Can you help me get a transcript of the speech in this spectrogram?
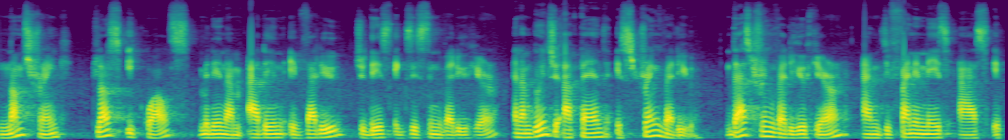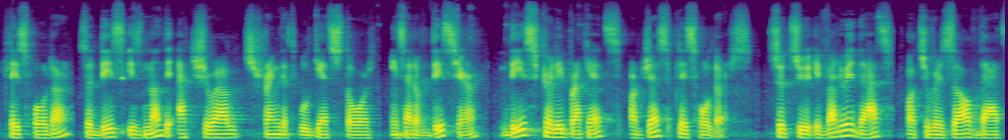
numString plus equals, meaning I'm adding a value to this existing value here, and I'm going to append a string value. That string value here, I'm defining it as a placeholder. So this is not the actual string that will get stored inside of this here. These curly brackets are just placeholders. So to evaluate that or to resolve that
